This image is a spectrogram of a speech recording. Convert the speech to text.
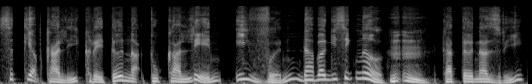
Setiap kali kereta nak tukar lane, even dah bagi signal. Mm-mm. Kata Nazri,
